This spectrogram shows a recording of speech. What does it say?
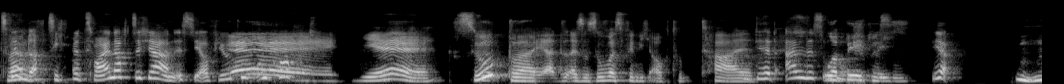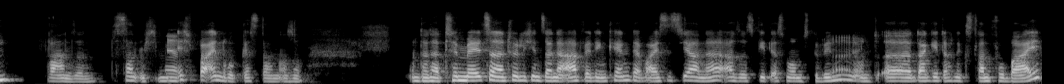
82. Ja, mit 82 Jahren ist sie auf YouTube hey, und kocht. Yeah, super. Ja, also sowas finde ich auch total. Und die hat alles urbildlich. Ja. Mhm. Wahnsinn. Das hat mich ja. echt beeindruckt gestern. Also und dann hat Tim Melzer natürlich in seiner Art, wer den kennt, der weiß es ja, ne? Also es geht erstmal ums Gewinnen ja. und äh, da geht auch nichts dran vorbei.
